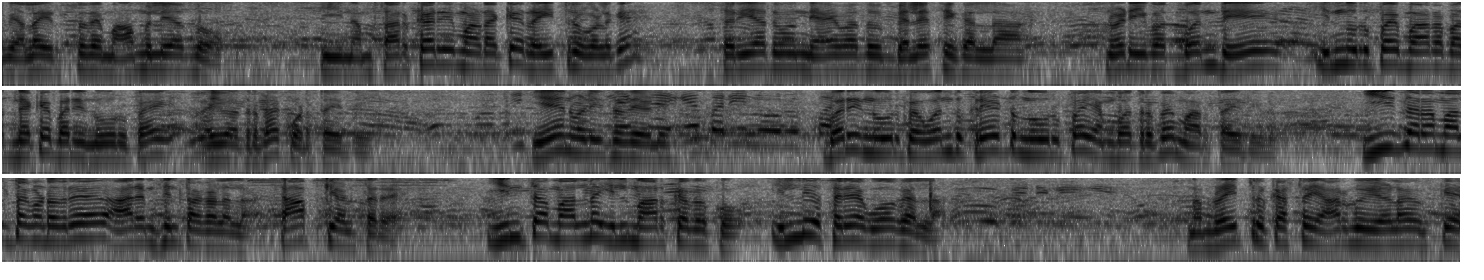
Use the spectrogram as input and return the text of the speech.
ಇವೆಲ್ಲ ಇರ್ತದೆ ಮಾಮೂಲಿ ಅದು. ಈ ನಮ್ಮ ತರಕಾರಿ ಮಾಡೋಕ್ಕೆ ರೈತರುಗಳಿಗೆ ಸರಿಯಾದ ಒಂದು ನ್ಯಾಯವಾದ ಬೆಲೆ ಸಿಗಲ್ಲ. ನೋಡಿ ಇವತ್ತು ಬಂದು ಇನ್ನೂರು ರೂಪಾಯಿ ಮಾರ ಬದನೆಗೆ ಬರೀ ನೂರು ರೂಪಾಯಿ ಐವತ್ತು ರೂಪಾಯಿ ಕೊಡ್ತಾ ಇದ್ದೀವಿ. ಏನು ಉಳಿತದೆ ಹೇಳಿ? ಬರೀ ನೂರು ಬರೀ ನೂರು ರೂಪಾಯಿ ಒಂದು ಕ್ರೇಟ್ ನೂರು ರೂಪಾಯಿ ಎಂಬತ್ತು ರೂಪಾಯಿ ಮಾರ್ತಾ ಇದ್ದೀವಿ. ಈ ಥರ ಮಾಲ್ ತಗೊಂಡೋದ್ರೆ ಆರ್ ಎಂ ಸಿಲ್ ತಗೊಳ್ಳಲ್ಲ ಟಾಪ್ ಕೇಳ್ತಾರೆ. ಇಂಥ ಮಾಲ್ನ ಇಲ್ಲಿ ಮಾರ್ಕೋಬೇಕು ಇಲ್ಲಿ ಸರಿಯಾಗಿ ಹೋಗಲ್ಲ. ನಮ್ಮ ರೈತರು ಕಷ್ಟ ಯಾರಿಗೂ ಹೇಳೋಕ್ಕೆ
